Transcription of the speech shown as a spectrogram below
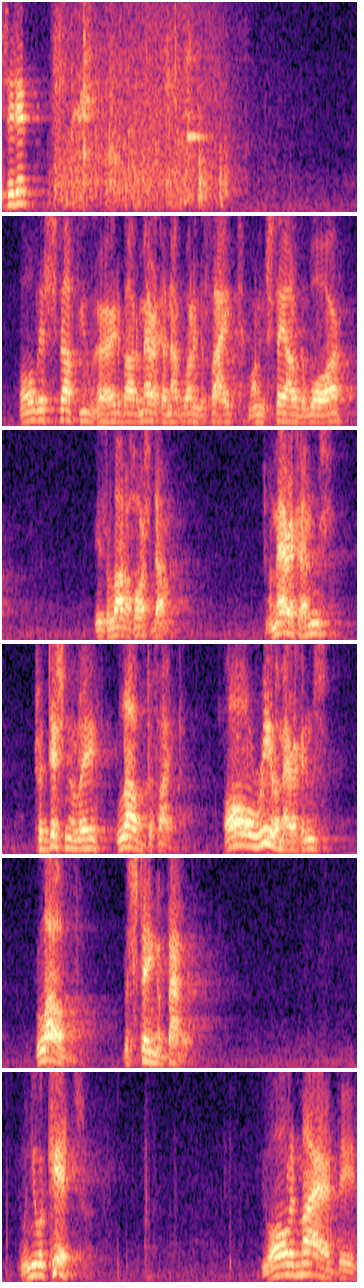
Seated? All this stuff you've heard about America not wanting to fight, wanting to stay out of the war, is a lot of horse dung. Americans traditionally love to fight. All real Americans love the sting of battle. When you were kids, you all admired the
